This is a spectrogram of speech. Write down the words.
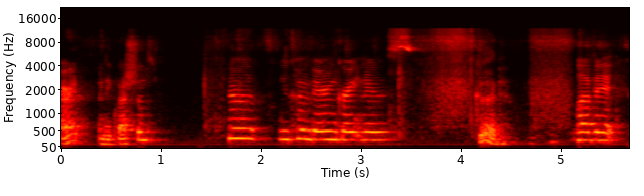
All right, any questions? No, you come bearing great news. Good, Love it.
